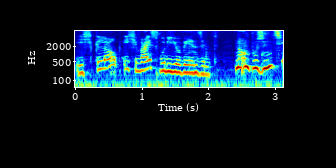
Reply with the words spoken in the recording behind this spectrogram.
Ich glaube, ich weiß, wo die Juwelen sind. Na, und wo sind sie?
